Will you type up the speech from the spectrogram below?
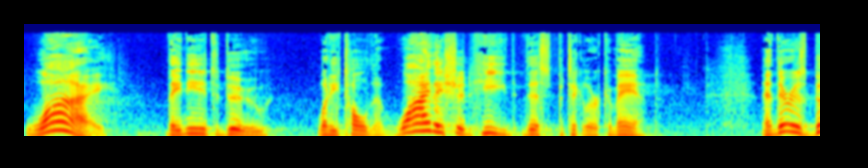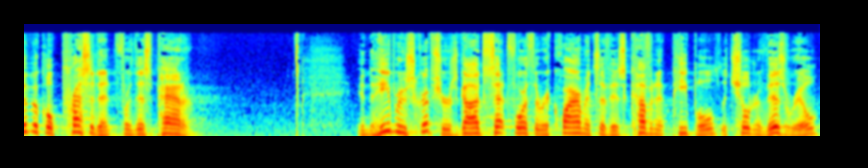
why they needed to do what he told them, why they should heed this particular command. And there is biblical precedent for this pattern. In the Hebrew scriptures, God set forth the requirements of his covenant people, the children of Israel,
